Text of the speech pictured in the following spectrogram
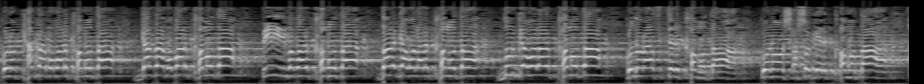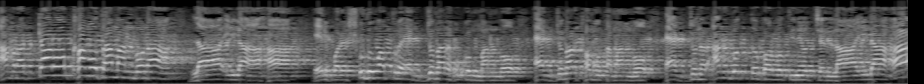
কোন খাজা বাবার ক্ষমতা, গাজা বাবার ক্ষমতা, পীর বাবার ক্ষমতা দরগা বলার ক্ষমতা দুর্গা বলার ক্ষমতা, কোন রাষ্ট্রের ক্ষমতা, কোন শাসকের ক্ষমতা আমরা কারও ক্ষমতা মানব না। লা এরপরে শুধুমাত্র একজনের হুকুম মানব, একজনের ক্ষমতা মানব, একজনের আনুগত্য করব, তিনি হচ্ছেন লাইলাহা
